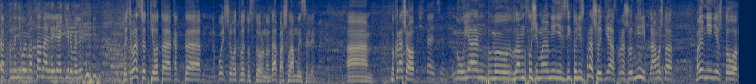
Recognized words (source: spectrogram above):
как-то на него эмоционально реагировали. То есть у вас все-таки вот а, как-то больше вот в эту сторону, да, пошла мысль. А, ну хорошо, Считаете? ну я в данном случае мое мнение здесь никто не спрашивает, я спрашиваю мнение, потому что мое мнение, что,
